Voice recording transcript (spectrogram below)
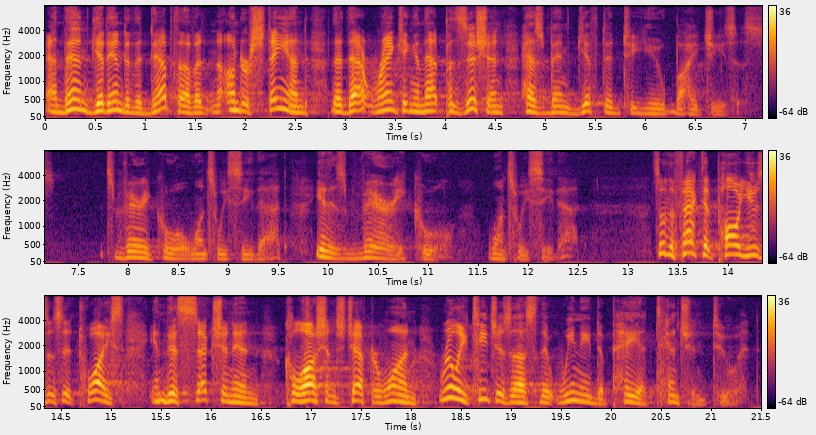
and then get into the depth of it and understand that that ranking and that position has been gifted to you by Jesus. It's very cool once we see that. It is very cool once we see that. So the fact that Paul uses it twice in this section in Colossians chapter 1 really teaches us that we need to pay attention to it.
